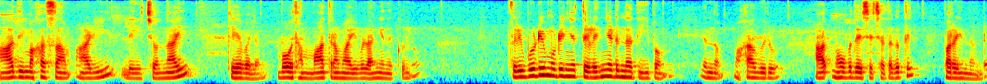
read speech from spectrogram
ആദിമഹസാം ആഴിയിൽ ലയിച്ചൊന്നായി കേവലം ബോധം മാത്രമായി വിളങ്ങി നിൽക്കുന്നു. ത്രിപുടി മുടിഞ്ഞ് തെളിഞ്ഞിടുന്ന ദീപം എന്നും മഹാഗുരു ആത്മോപദേശ ശതകത്തിൽ പറയുന്നുണ്ട്.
